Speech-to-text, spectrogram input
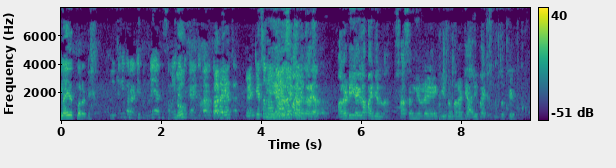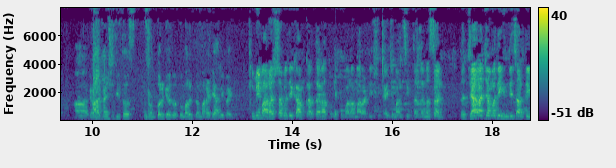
नाही येत मराठी. कारण हे बँकेचं नाव यायला मराठी पाहिजे ना. करणार. मराठी यायला पाहिजे ना. शासन निर्णय आहे की इथं मराठी आली पाहिजे. तुमचं थेट अं, ग्राहकांशी जिथं संपर्क येतो तुम्हाला तिथं मराठी आली पाहिजे. तुम्ही महाराष्ट्रामध्ये काम करताना तुम्ही तुम्हाला मराठी शिकायची मानसिकता जर नसेल तर ज्या राज्यामध्ये हिंदी चालती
